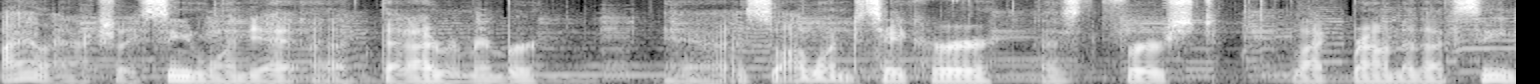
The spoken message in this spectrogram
I haven't actually seen one yet uh, that I remember. Uh, so I wanted to take her as the first black brown that I've seen.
